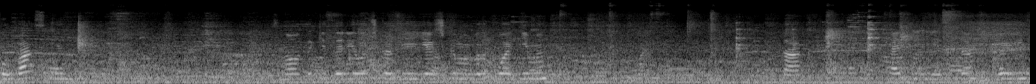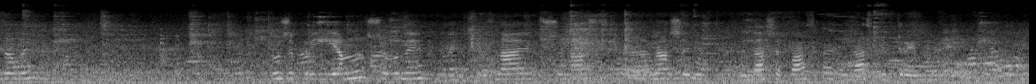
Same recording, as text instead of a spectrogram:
ковбаски. Знову таки тарілочка з яєчками великодніми. Так, хеппі місце вирізали. Дуже приємно, що вони знають, що нас, е, наша, наша Пасха і нас підтримують.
